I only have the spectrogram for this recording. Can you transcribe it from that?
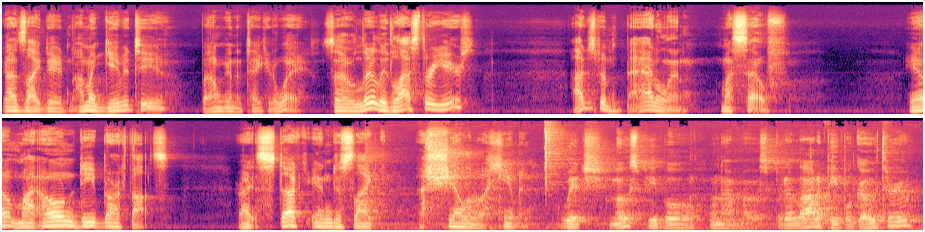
God's like, dude, I'm gonna give it to you, but I'm gonna take it away. So literally the last three years, I've just been battling myself. You know, my own deep dark thoughts. Right? Stuck in just like a shell of a human. Which most people, well, not most, but a lot of people go through.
